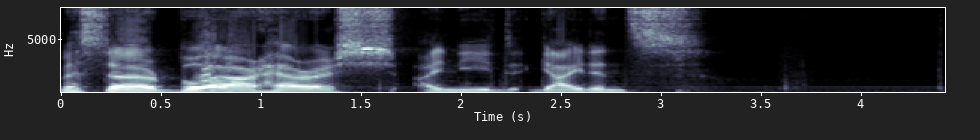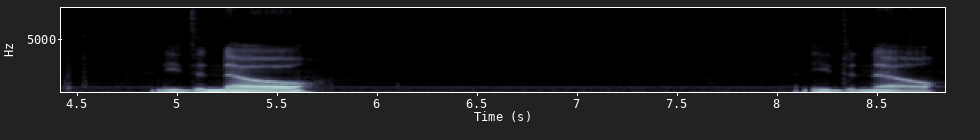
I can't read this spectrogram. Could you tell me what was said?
Mr. Boyar Harish, I need guidance. I need to know I Need to know.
